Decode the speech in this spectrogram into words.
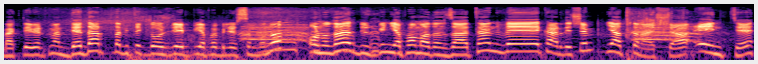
Bak devirtmem. Dedart'la bir tek dojlayıp yapabilirsin bunu. Onu da düzgün yapamadın zaten. Ve kardeşim yattın aşağı. Enti.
